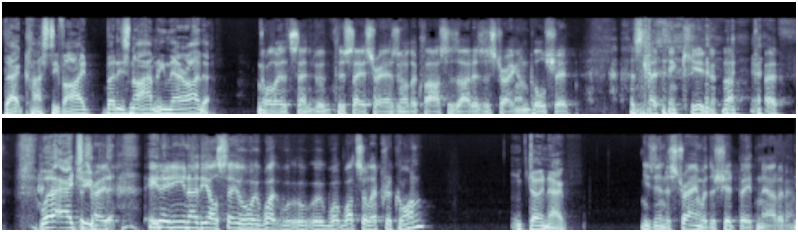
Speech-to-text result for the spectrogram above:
that class divide," but it's not happening there either. Well, say, to say Australia has another class divide is Australian bullshit. As I think you know. well, actually, you know, you know the old say, what, what, what's a leprechaun? Don't know. He's in Australian with the shit beaten out of him.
